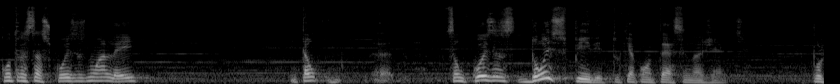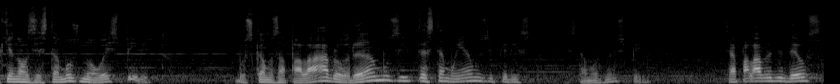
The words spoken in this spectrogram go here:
contra essas coisas não há lei. Então, é, são coisas do Espírito que acontecem na gente, porque nós estamos no Espírito. Buscamos a palavra, oramos e testemunhamos de Cristo. Estamos no Espírito. Essa é a palavra de Deus.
